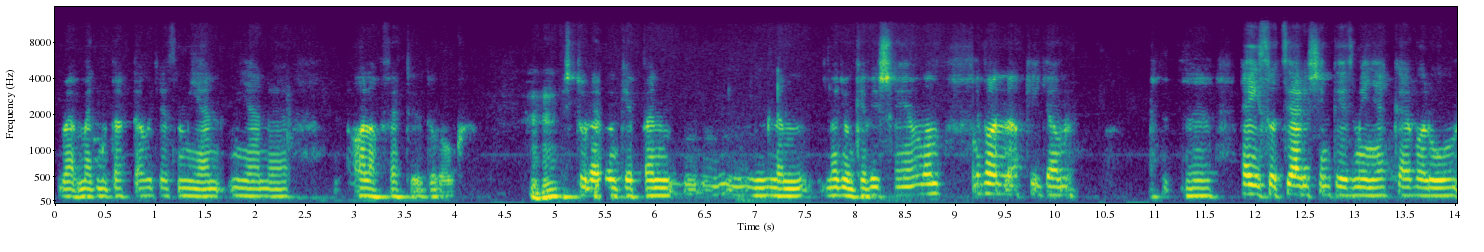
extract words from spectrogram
megmutatta, hogy ez milyen, milyen alapvető dolog. Uh-huh. És tulajdonképpen nem nagyon kevés helyen van. Vannak így a helyi szociális intézményekkel való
